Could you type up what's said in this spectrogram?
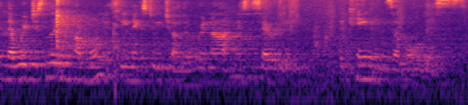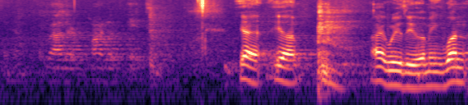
And that we're just living harmoniously next to each other. We're not necessarily the kings of all this, you know, but rather part of it. Yeah, yeah, I agree with you. I mean, one,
